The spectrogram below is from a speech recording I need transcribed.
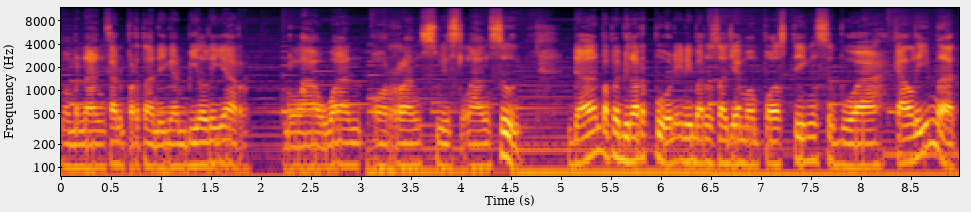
memenangkan pertandingan biliar melawan orang Swiss langsung. Dan Papa Bilar pun ini baru saja memposting sebuah kalimat.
